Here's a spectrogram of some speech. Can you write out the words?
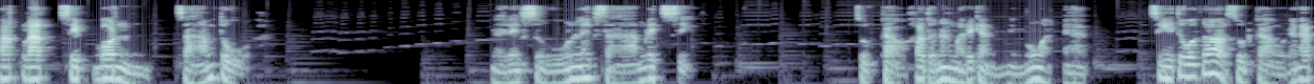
ปักหลักสิบบนสามตัวได้เลขศูนย์เลขสามเลขสี่สูตรเก่าเข้าตัวเนื่องมาด้วยกันหนึ่งงวดนะครับสี่ตัวก็สูตรเก่านะครับ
